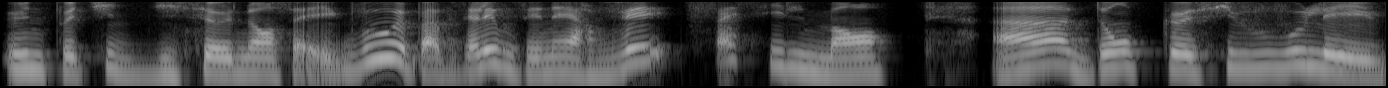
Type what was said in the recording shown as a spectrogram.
une petite dissonance avec vous, et eh ben vous allez vous énerver facilement. Hein. Donc euh, si vous voulez,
